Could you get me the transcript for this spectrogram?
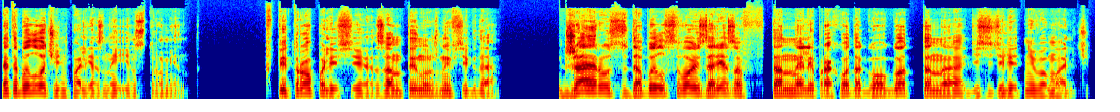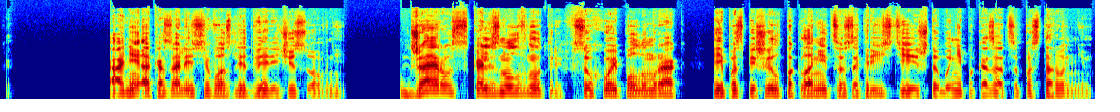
Это был очень полезный инструмент. В Петрополисе зонты нужны всегда. Джайрус добыл свой, зарезав в тоннеле прохода Гоготтона десятилетнего мальчика. Они оказались возле двери часовни. Джайрус скользнул внутрь, в сухой полумрак, и поспешил поклониться сакристии, чтобы не показаться посторонним.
